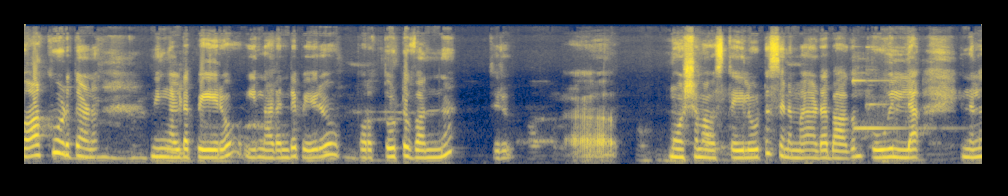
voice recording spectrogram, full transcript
വാക്ക് കൊടുത്താണ് നിങ്ങളുടെ പേരോ ഈ നടന്റെ പേരോ പുറത്തോട്ട് വന്ന് ഒരു മോശം അവസ്ഥയിലോട്ട് സിനിമയുടെ ഭാഗം പോവില്ല എന്നുള്ള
